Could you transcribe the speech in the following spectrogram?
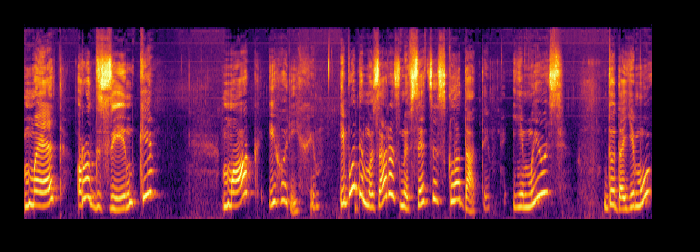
мед, родзинки, мак і горіхи. І будемо зараз ми все це складати. І ми ось додаємо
